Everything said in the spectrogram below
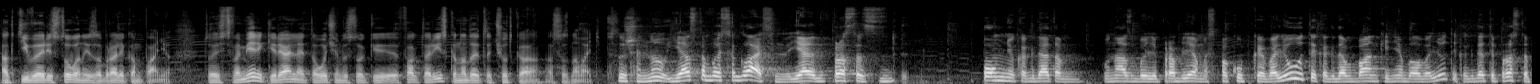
активы арестованы и забрали компанию. То есть в Америке реально это очень высокий фактор риска, надо это четко осознавать. Слушай, ну я с тобой согласен. Я просто помню, когда там у нас были проблемы с покупкой валюты, когда в банке не было валюты, когда ты просто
